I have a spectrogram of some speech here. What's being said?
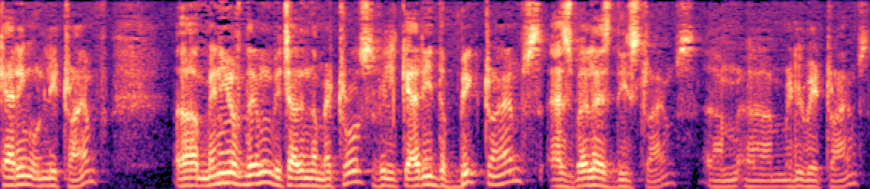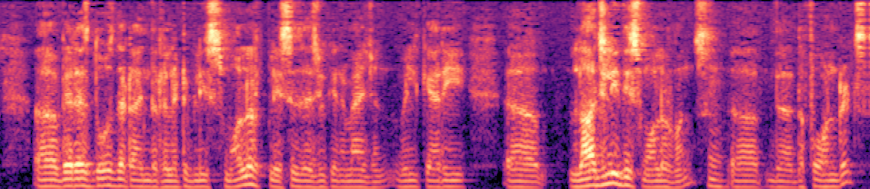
carrying only Triumph. Uh, many of them, which are in the metros, will carry the big Triumphs as well as these Triumphs, um, uh, middleweight Triumphs. Uh, whereas those that are in the relatively smaller places, as you can imagine, will carry largely the smaller ones, mm. uh, the, the 400s,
